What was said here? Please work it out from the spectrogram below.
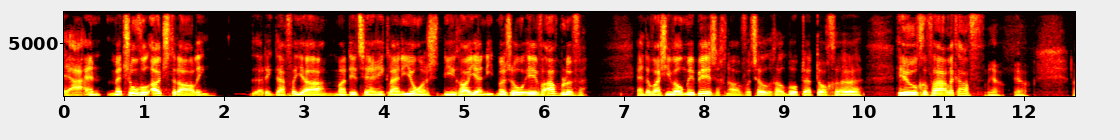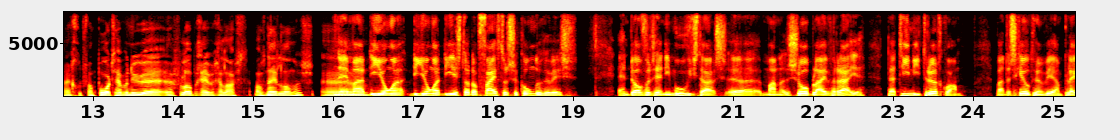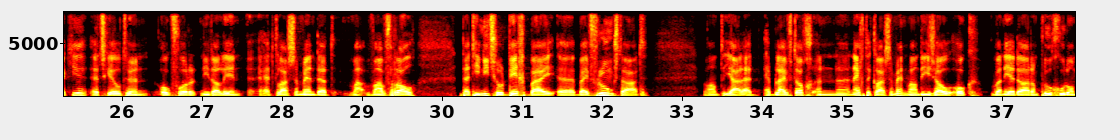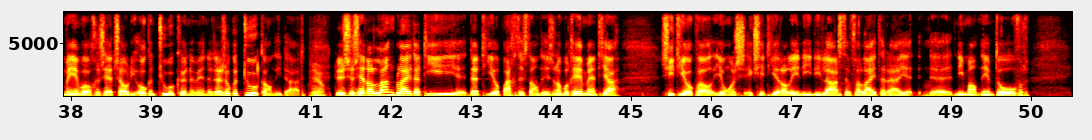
Ja, en met zoveel uitstraling. Dat ik dacht van ja, maar dit zijn geen kleine jongens. Die ga je niet maar zo even afbluffen. En daar was hij wel mee bezig. Nou, voor hetzelfde geld loopt dat toch uh, heel gevaarlijk af. Ja, ja. Nou goed, van Poort hebben we nu uh, voorlopig even geen last als Nederlanders. Uh, nee, maar die jongen, die jongen die is tot op 50 seconden geweest. En daarvoor zijn die moviestars uh, mannen zo blijven rijden dat die niet terugkwam. Maar dat scheelt hun weer een plekje. Het scheelt hun ook voor niet alleen het klassement, dat, maar, maar vooral dat hij niet zo dicht bij, uh, bij Vroom staat. Want ja, het, het blijft toch een, een, echte klassementman. Die zou ook, wanneer daar een ploeg goed omheen wordt gezet... zou die ook een Tour kunnen winnen. Dat is ook een Tourkandidaat. Ja. Dus ze zijn al lang blij dat hij, dat hij op achterstand is. En op een gegeven moment, ja, ziet hij ook wel... jongens, ik zit hier alleen in die laatste vallei te rijden. Hmm. Uh, niemand neemt over.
